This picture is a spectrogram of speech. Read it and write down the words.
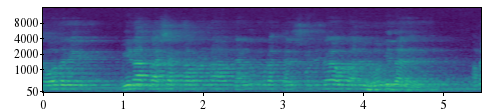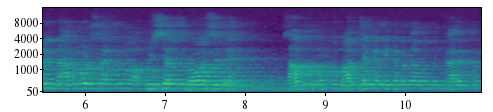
ಸಹೋದರಿ ವೀಣಾ ಕಾಶ್ಯಪ್ ಅವರನ್ನ ಅವ್ರನ್ನೆಲ್ಲರೂ ಕೂಡ ಕರೆಸಿಕೊಂಡಿದ್ದಾರೆ ಅವರು ಅಲ್ಲಿ ಹೋಗಿದ್ದಾರೆ. ಆಮೇಲೆ ನಾಗರೋಡ್ ಸಾಹೇಬರು ಅಫಿಷಿಯಲ್ ಪ್ರವಾಸ ಇದೆ. ಸಾಬು ಮತ್ತು ಮಾರ್ಚಕ ನಿಗಮದ ಒಂದು ಕಾರ್ಯಕ್ರಮ.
